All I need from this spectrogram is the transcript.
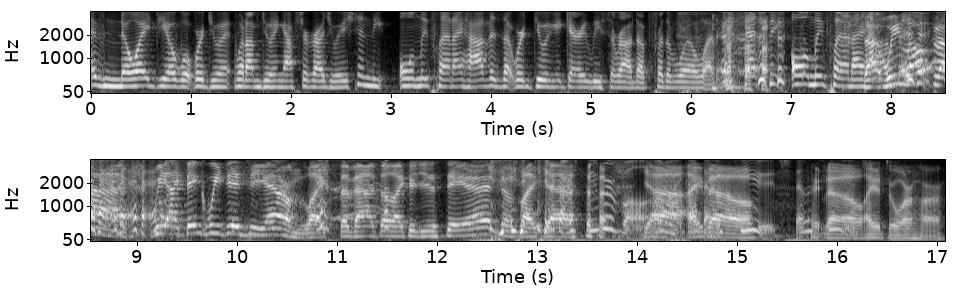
I have no idea what we're doing, what I'm doing after graduation. The only plan I have is that we're doing a Gary Lisa roundup for the royal wedding. That's the only plan I That have. we love that. we I think we did DM like the that the, like. Did you see it? It was like Like yeah, our Super Bowl. yeah, oh my God, I know. that was huge. That was I know. huge. I adore her.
